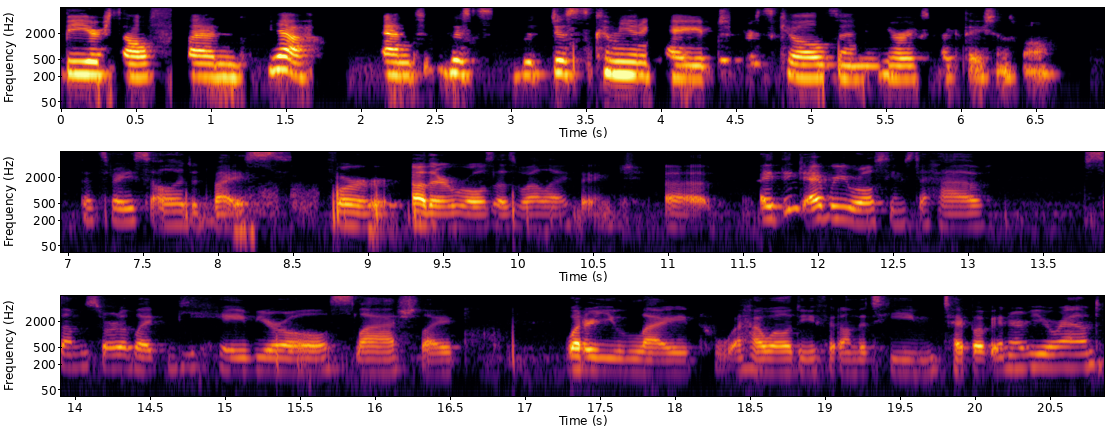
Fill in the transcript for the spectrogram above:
be yourself and yeah and just just communicate your skills and your expectations well. That's very solid advice for other roles as well i think uh, i think every role seems to have some sort of like behavioral slash like what are you like how well do you fit on the team type of interview round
